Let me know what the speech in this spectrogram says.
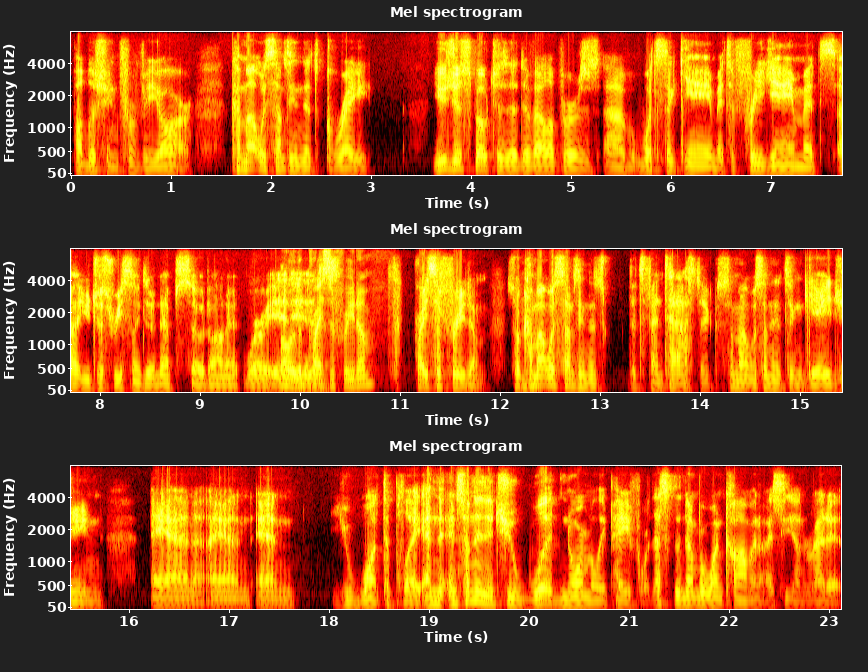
publishing for VR. Come out with something that's great. You just spoke to the developers. What's the game? It's a free game. It's uh, you just recently did an episode on it where it oh, the price of freedom. price of freedom. So come out with something that's that's fantastic. Come out with something that's engaging, and and and you want to play, and and something that you would normally pay for. That's the number one comment I see on Reddit.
